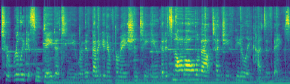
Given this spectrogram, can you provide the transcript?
to really get some data to you or they've got to get information to you that it's not all about touchy-feely kinds of things.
